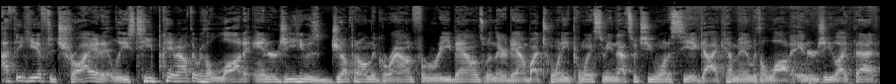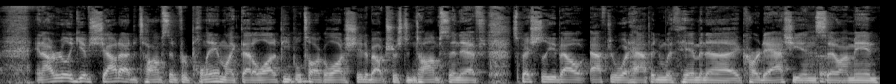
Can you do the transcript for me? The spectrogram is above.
I think you have to try it at least. He came out there with a lot of energy. He was jumping on the ground for rebounds when they're down by 20 points. I mean, that's what you want to see a guy come in with a lot of energy like that. And I really give shout out to Thompson for playing like that. A lot of people talk a lot of shit about Tristan Thompson, especially about after what happened with him and uh, Kardashian. So, I mean,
